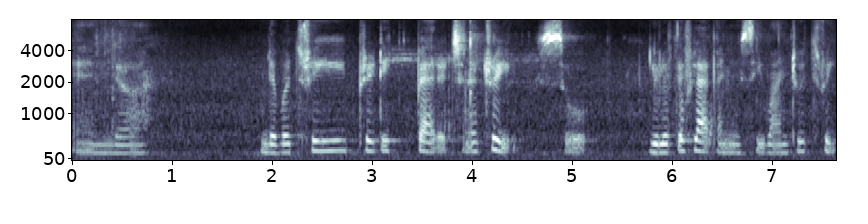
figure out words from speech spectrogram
And uh, there were three pretty parrots in a tree. So you lift the flap and you see one two three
